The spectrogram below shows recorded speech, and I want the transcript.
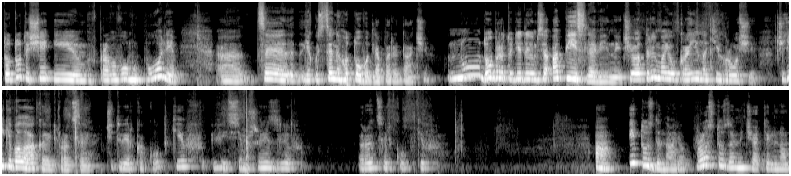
то тут іще і в правовому полі е, це якось це не готово для передачі. Ну, добре, тоді дивимося. А після війни чи отримає Україна ті гроші? Чи тільки балакають про це? Четвірка кубків, вісім жезлів, рицарь кубків. А, і туз динарів. Просто замечательно.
